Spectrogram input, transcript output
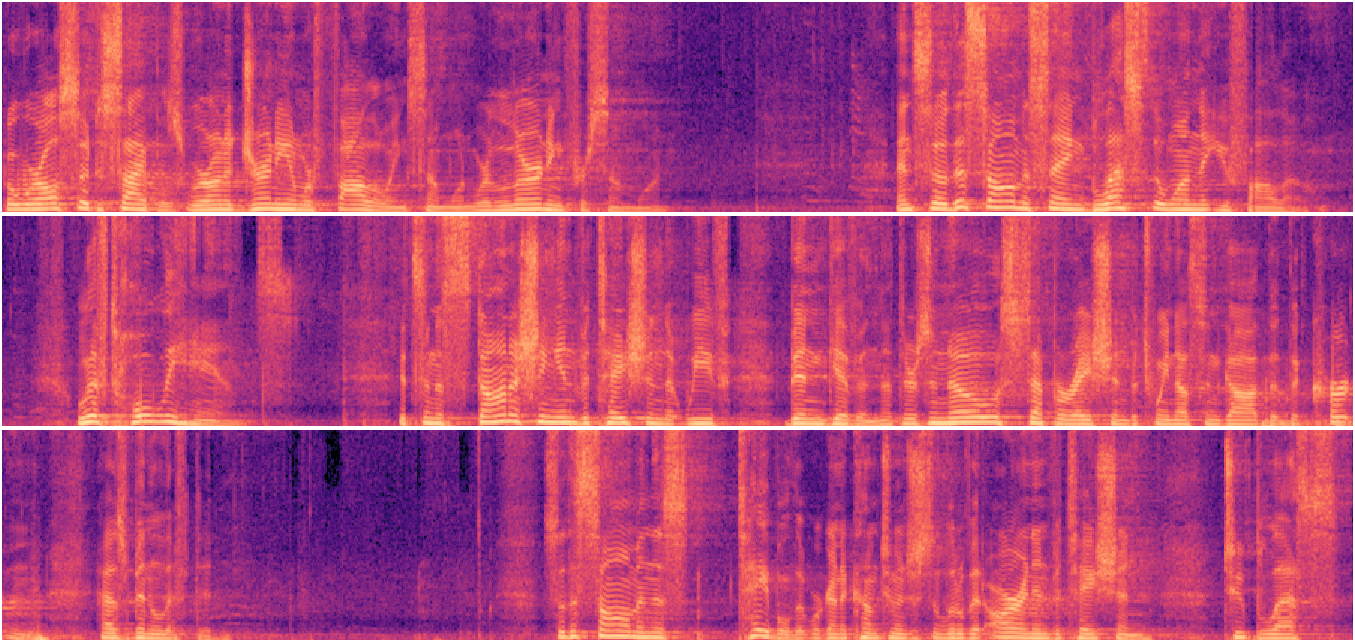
but we're also disciples. We're on a journey and we're following someone, we're learning for someone. And so this psalm is saying, Bless the one that you follow, lift holy hands. It's an astonishing invitation that we've been given, that there's no separation between us and God, that the curtain has been lifted. So, this psalm and this table that we're going to come to in just a little bit are an invitation to bless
